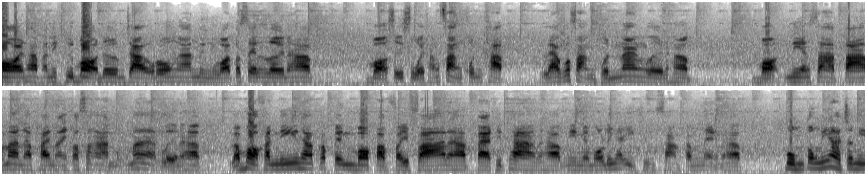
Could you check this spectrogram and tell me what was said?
รอยนะครับ อันนี้คือเบาะเดิมจากโรงงาน 100%เลยนะครับ เบาะสวยๆทั้งฝั่งคนขับ แล้วก็ฝั่งคนนั่งเลยนะครับ เบาะเนียนสะอาดตามากนะภายในเขาสะอาดมากๆเลยนะครับ แล้วเบาะคันนี้นะครับก็เป็นเบาะปรับไฟฟ้านะครับ8ทิศทางนะครับ มีเมมโมรี่ให้อีกถึง 3ตำแหน่งนะครับ ปุ่มตรงนี้อาจจะมี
